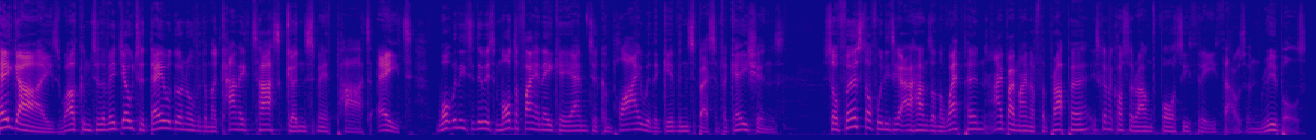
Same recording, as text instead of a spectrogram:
Hey guys, welcome to the video. Today we're going over the Mechanic Task Gunsmith Part 8. What we need to do is modify an AKM to comply with the given specifications. So first off we need to get our hands on the weapon. I buy mine off the Prapor. It's going to cost around 43,000 rubles.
